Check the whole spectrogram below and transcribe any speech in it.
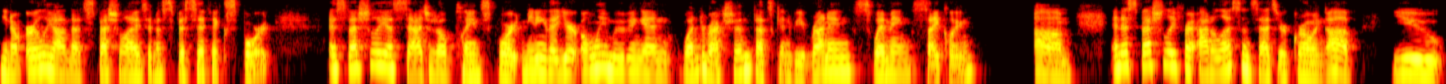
you know, early on that specialize in a specific sport especially a sagittal plane sport, meaning that you're only moving in one direction. That's going to be running, swimming, cycling. Um, and especially for adolescents as you're growing up, you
